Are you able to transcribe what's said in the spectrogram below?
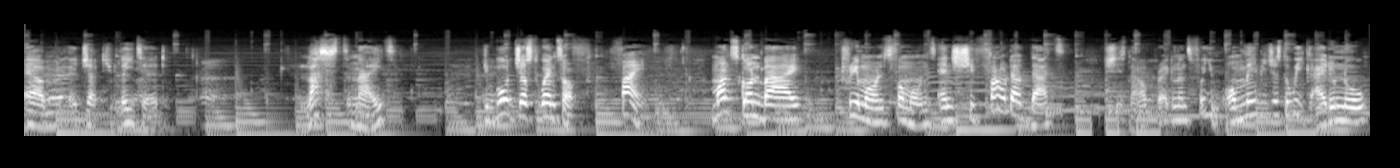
um, ejaculated last night. You both just went off. Fine. Months gone by, three months, four months, and she found out that she's now pregnant for you, or maybe just a week. I don't know.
